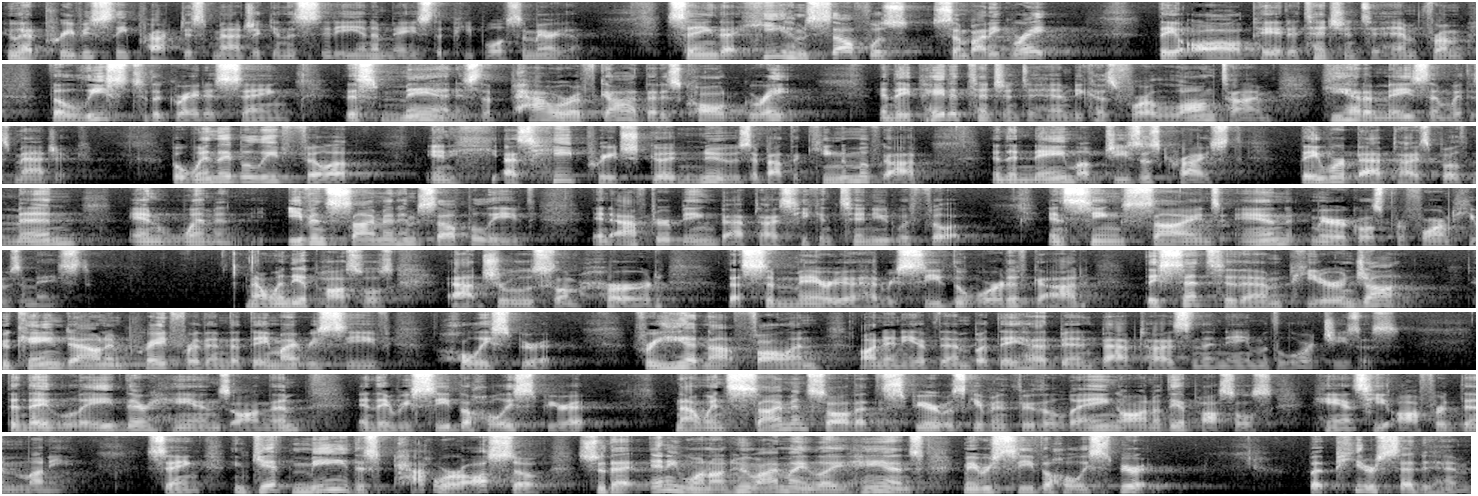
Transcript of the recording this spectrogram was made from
who had previously practiced magic in the city and amazed the people of Samaria, saying that he himself was somebody great. They all paid attention to him, from the least to the greatest, saying, This man is the power of God that is called great. And they paid attention to him because for a long time he had amazed them with his magic. But when they believed Philip, he, as he preached good news about the kingdom of God in the name of Jesus Christ, They were baptized, both men and women. Even Simon himself believed, and after being baptized, he continued with Philip. And seeing signs and miracles performed, he was amazed. Now, when the apostles at Jerusalem heard that Samaria had received the word of God, they sent to them Peter and John, who came down and prayed for them that they might receive Holy Spirit. For he had not fallen on any of them, but they had been baptized in the name of the Lord Jesus. Then they laid their hands on them, and they received the Holy Spirit. Now, when Simon saw that the Spirit was given through the laying on of the apostles' hands, he offered them money, saying, Give me this power also, so that anyone on whom I may lay hands may receive the Holy Spirit. But Peter said to him,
